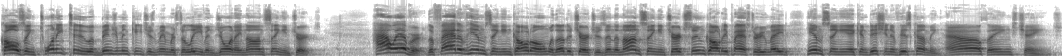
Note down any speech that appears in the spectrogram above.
causing 22 of Benjamin Keach's members to leave and join a non singing church. However, the fad of hymn singing caught on with other churches, and the non singing church soon called a pastor who made hymn singing a condition of his coming. How things change.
